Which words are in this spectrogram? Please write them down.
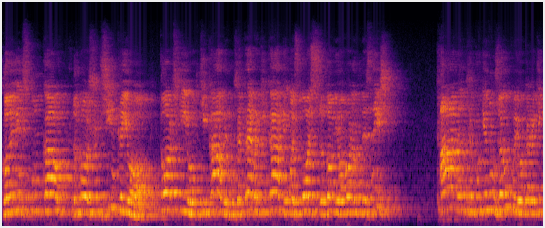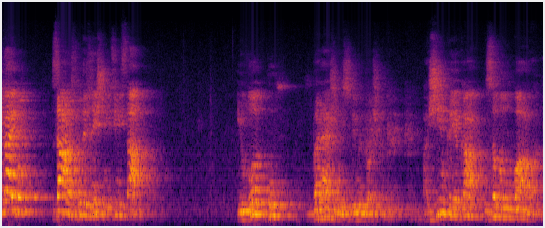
Коли він спонукав до того, щоб жінка його, дочки його втікали, вже треба тікати, ось ось Содом і Гомора буде знищений. Ангел вже потягнув за руку його, каже, тікай, бо зараз буде знищені ці міста. І Лот був вбережений своїми дочками. А жінка, яка забанувала,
